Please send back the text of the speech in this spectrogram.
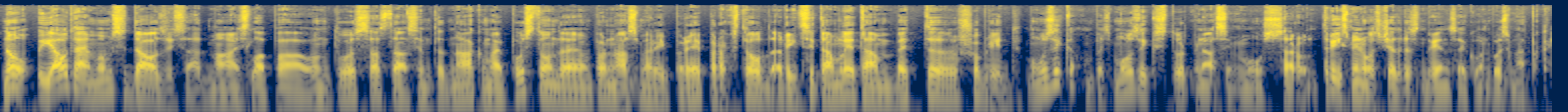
nu, jautājumu mums ir daudz visādi mājaslapā, un tos sastāsim nākamajai pusstundai un parunāsim arī par e-parakstu, arī citām lietām. Bet uh, šobrīd mūzika, un pēc mūzikas turpināsim mūsu sarunu. 3 minūtes 41 sekundes būsim atpakaļ.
